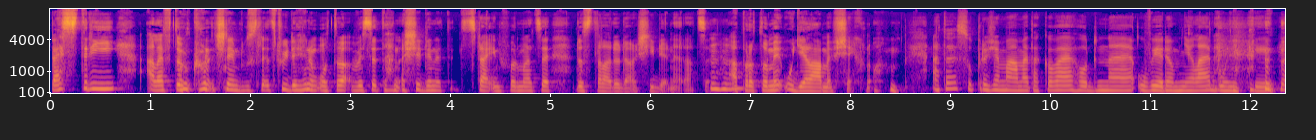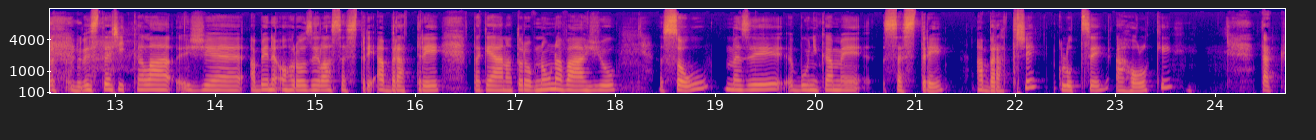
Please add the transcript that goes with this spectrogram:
pestrý, ale v tom konečném důsledku jde jenom o to, aby se ta naše genetická informace dostala do další generace. Mm-hmm. A proto my uděláme všechno. A to je super, že máme takové hodné, uvědomělé buňky. Vy jste říkala, že aby neohrozila sestry a bratry, tak já na to rovnou navážu. Jsou mezi buňkami sestry a bratři, kluci a holky? Tak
